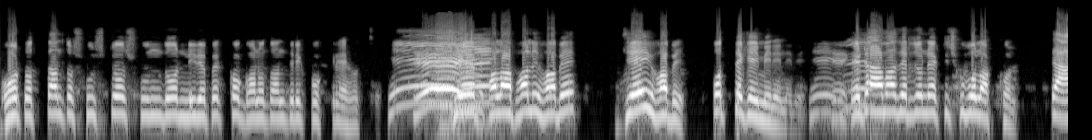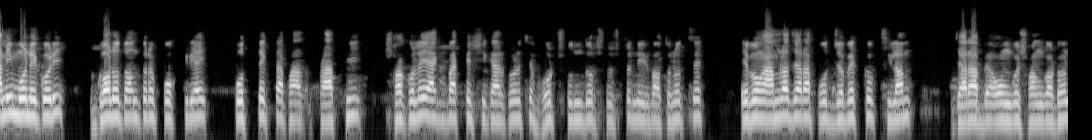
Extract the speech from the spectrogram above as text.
ভোট অত্যন্ত সুষ্ঠু সুন্দর নিরপেক্ষ গণতান্ত্রিক প্রক্রিয়ায় হচ্ছে। যে ফলাফলই হবে যেই হবে প্রত্যেকেই মেনে নেবে। এটা আমাদের জন্য একটি শুভ লক্ষণ। তাই আমি মনে করি গণতন্ত্র প্রক্রিয়ায় প্রত্যেকটা প্রার্থী সকলেই এক বাক্যে স্বীকার করেছে ভোট সুন্দর সুষ্ঠু নির্বাচন হচ্ছে। এবং আমরা যারা পর্যবেক্ষক ছিলাম যারা অঙ্গ সংগঠন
